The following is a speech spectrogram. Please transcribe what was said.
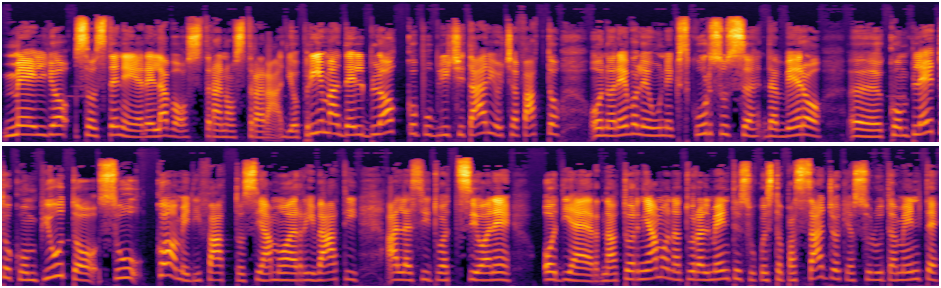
meglio sostenere la vostra nostra radio. Prima del blocco pubblicitario ci ha fatto onorevole un excursus davvero eh, completo, compiuto su come di fatto siamo arrivati alla situazione odierna. Torniamo naturalmente su questo passaggio che è assolutamente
